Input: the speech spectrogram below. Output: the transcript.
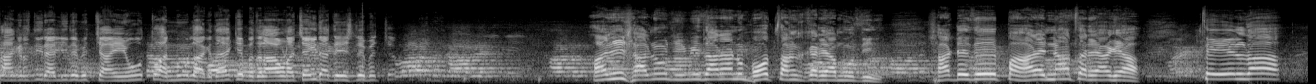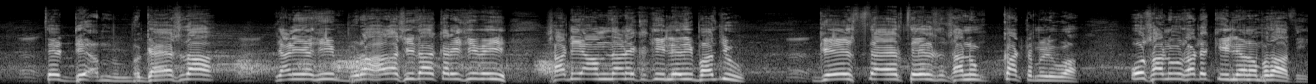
ਕਾਂਗਰਸ ਦੀ ਰੈਲੀ ਦੇ ਵਿੱਚ ਆਏ ਹੋ ਤੁਹਾਨੂੰ ਲੱਗਦਾ ਹੈ ਕਿ ਬਦਲਾਅ ਆਉਣਾ ਚਾਹੀਦਾ ਦੇਸ਼ ਦੇ ਵਿੱਚ? ਹਾਂਜੀ ਸਾਨੂੰ ਜ਼ਿਮੀਂਦਾਰਾਂ ਨੂੰ ਬਹੁਤ ਤੰਗ ਕਰਿਆ ਮੋਦੀ ਨੇ। ਸਾਡੇ ਤੇ ਭਾਰ ਇੰਨਾ ਧਰਿਆ ਗਿਆ। ਤੇਲ ਦਾ ਤੇ ਗੈਸ ਦਾ ਯਾਨੀ ਅਸੀਂ ਬੁਰਾ ਹਾਲ ਅਸੀਂ ਤਾਂ ਕਰੀ ਸੀ ਵੀ ਸਾਡੀ ਆਮਦਨ ਇੱਕ ਕਿੱਲੇ ਦੀ ਵੱਧ ਜੂ। ਗੈਸ ਤੇ ਤੇਲ ਸਾਨੂੰ ਘੱਟ ਮਿਲੂਗਾ। ਉਹ ਸਾਨੂੰ ਸਾਡੇ ਕਿਲਿਆਂ ਨੂੰ ਵਧਾਤੀ।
